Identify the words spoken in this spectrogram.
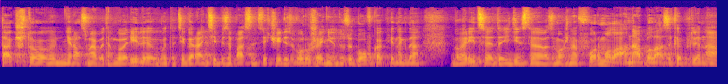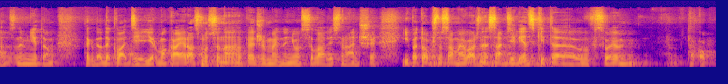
так, что не раз мы об этом говорили, вот эти гарантии безопасности через вооружение до зубов, как иногда говорится, это единственная возможная формула. Она была закреплена в знаменитом тогда докладе Ермака и Расмуссена, опять же, мы на него ссылались раньше. И потом, что самое важное, сам Зеленский-то в своем таком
